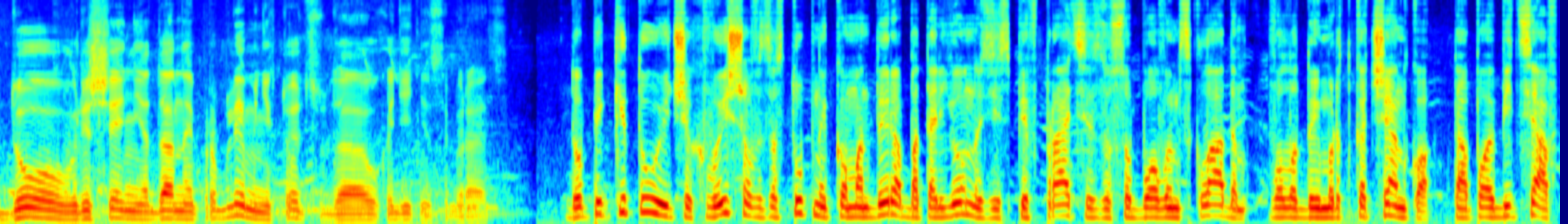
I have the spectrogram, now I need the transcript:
до решения данной проблемы никто отсюда уходить не собирается. До пікетуючих вийшов заступник командира батальйону зі співпраці з особовим складом Володимир Ткаченко та пообіцяв,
